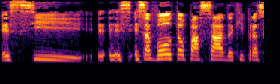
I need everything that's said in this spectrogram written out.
esse, esse essa volta ao passado aqui para as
